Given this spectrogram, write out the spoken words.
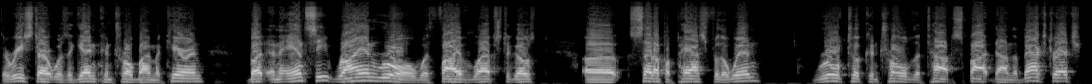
The restart was again controlled by McCarron, but an ANSI Ryan Rule with five laps to go uh, set up a pass for the win. Rule took control of the top spot down the backstretch,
